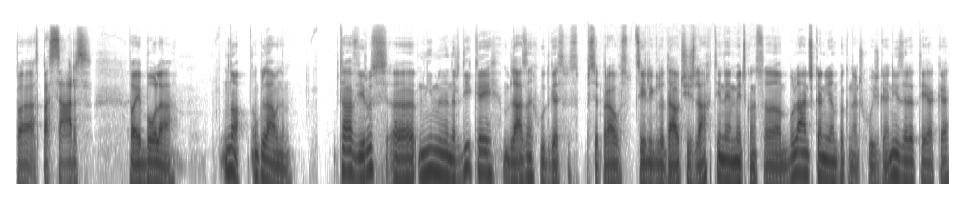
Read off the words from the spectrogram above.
pa, pa SARS, pa ebola. No, v glavnem. Ta virus uh, njim ne naredi kaj blazen hudega, se pravi, celi glodavči žlahtine, mečkam so bulančkani, ampak nič hujšega ni zaradi tega, ker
